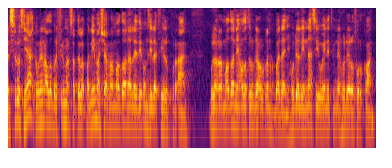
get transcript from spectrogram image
dan seterusnya. Kemudian Allah berfirman 185 syahr Ramadan alladzi unzila fihi al-Qur'an. Bulan Ramadan yang Allah turunkan Al-Qur'an kepadanya. Hudal lin-nasi wa inatin minal hudal furqan.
